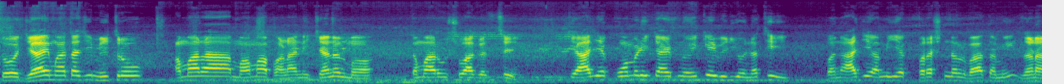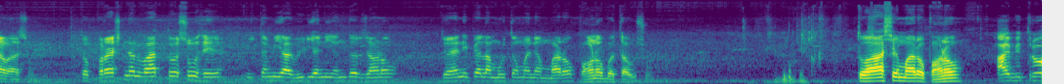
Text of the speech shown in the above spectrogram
તો જય માતાજી મિત્રો અમારા મામા ભાણાની ચેનલમાં તમારું સ્વાગત છે. કે આજે કોમેડી ટાઈપનો એકેય વીડિયો નથી પણ આજે અમે એક પર્સનલ વાત અમે જણાવાશું. તો પર્સનલ વાત તો શું છે એ તમે આ વિડીયોની અંદર જાણો. તો એની પહેલાં હું તમને મારો ભાણો બતાવું છું તો આ છે મારો ભાણો. હાય મિત્રો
